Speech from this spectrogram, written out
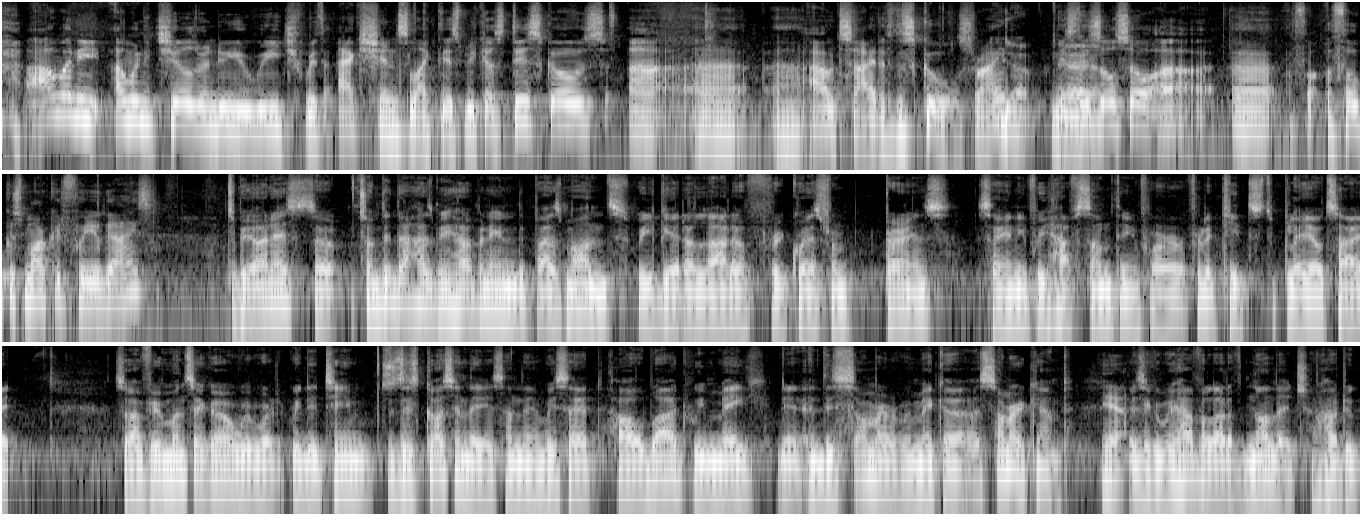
how many how many children do you reach with actions like this? Because this goes uh, uh, outside of the schools, right? Yeah. Is yeah, this also a, a, a, focus market for you guys? To be honest, so something that has been happening in the past months, we get a lot of requests from parents saying if we have something for, for the kids to play outside. So a few months ago, we were with the team just discussing this, and then we said, how about we make in this summer we make a, a summer camp? Yeah. Basically, we have a lot of knowledge on how to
